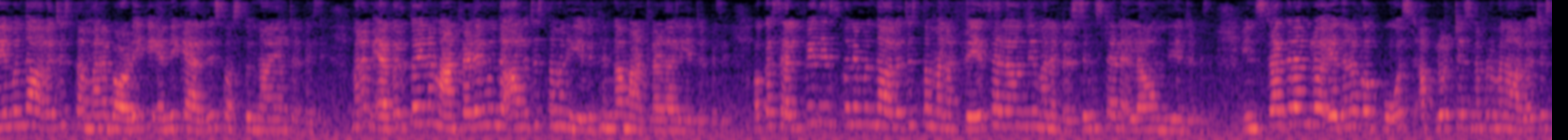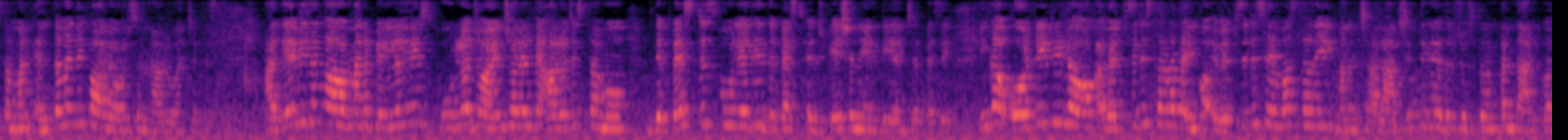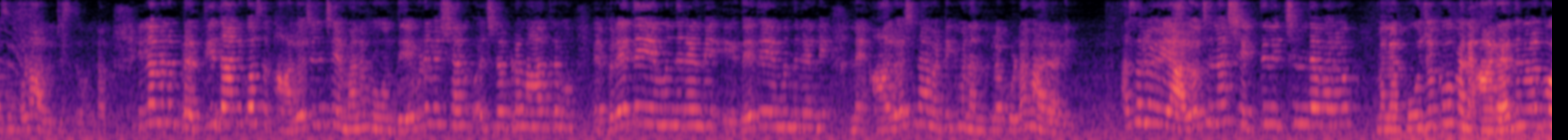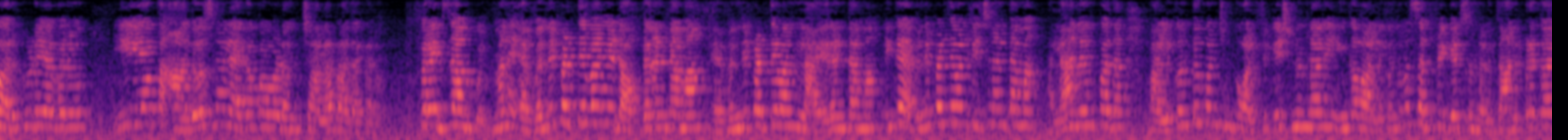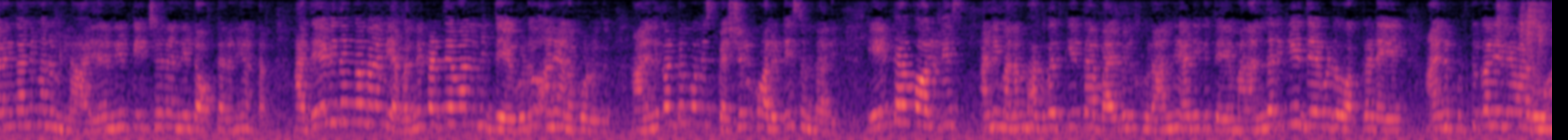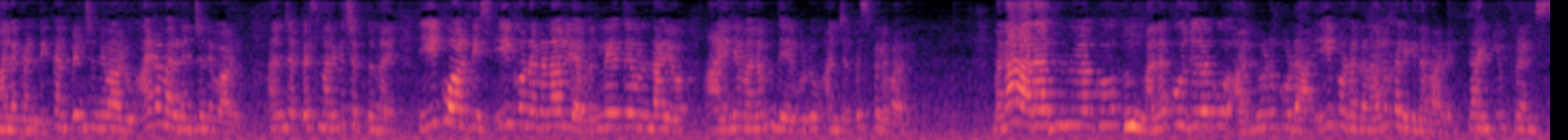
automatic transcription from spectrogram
తినే ముందు ఆలోచిస్తాం మన బాడీకి ఎన్ని క్యాలరీస్ వస్తున్నాయి అని చెప్పేసి. మనం ఎవరితో అయినా మాట్లాడే ముందు ఆలోచిస్తాం మనం ఏ విధంగా మాట్లాడాలి అని చెప్పేసి. ఒక సెల్ఫీ తీసుకునే ముందు ఆలోచిస్తాం మన ఫేస్ ఎలా ఉంది మన డ్రెస్సింగ్ స్టైల్ ఎలా ఉంది అని చెప్పేసి. ఇన్స్టాగ్రామ్లో ఏదైనా ఒక పోస్ట్ అప్లోడ్ చేసినప్పుడు మనం ఆలోచిస్తాం మనకి ఎంతమంది ఫాలోవర్స్ ఉన్నారు అని చెప్పేసి. అదే విధంగా మన పిల్లల్ని స్కూల్లో జాయిన్ చేయాలంటే ఆలోచిస్తాము ది బెస్ట్ స్కూల్ ఏది? ది బెస్ట్ ఎడ్యుకేషన్ ఏంటి? అని చెప్పేసి. ఇంకా ఓటీటీలో ఒక వెబ్ సిరీస్ తర్వాత ఇంకో వెబ్ సిరీస్ ఏమొస్తుంది? మనం చాలా ఆసక్తిగా ఎదురు చూస్తూ ఉంటాం దానికోసం కూడా ఆలోచిస్తూ ఉంటాం. ఇలా మనం ప్రతి దానికోసం ఆలోచించే మనము దేవుడి విషయానికి వచ్చినప్పుడు మాత్రము ఎవరైతే ఏముందినండి ఏదైతే ఏముందినండి అనే ఆలోచన మట్టికి మన అందులో కూడా మారాలి. అసలు ఈ ఆలోచన శక్తినిచ్చింది ఎవరు మన పూజకు మన ఆరాధనలకు అర్హుడు ఎవరు? ఈ యొక్క ఆలోచన లేకపోవడం చాలా బాధాకరం. ఫర్ ఎగ్జాంపుల్ మనం ఎవరిని పడితే వాడిని డాక్టర్ అంటామా? ఎవరిని పడితే వాళ్ళని లాయర్ అంటామా? ఇంకా ఎవరిని పడితే వాళ్ళని టీచర్ అంటామా? అలా అనను కదా. వాళ్ళకంటూ కొంచెం క్వాలిఫికేషన్ ఉండాలి. ఇంకా వాళ్ళకంటూ సర్టిఫికేట్స్ ఉండాలి. దాని ప్రకారంగానే మనం లాయర్ అని టీచర్ అని డాక్టర్ అని అంటాం. అదే విధంగా మనం ఎవరిని పడితే వాళ్ళని దేవుడు అని అనకూడదు. ఆయనకంటూ కొన్ని స్పెషల్ క్వాలిటీస్ ఉండాలి. ఏంటి ఆ క్వాలిటీస్? అని మనం భగవద్గీత బైబిల్ ఖురాన్ని అడిగితే మనందరికీ దేవుడు ఒక్కడే. ఆయన పుట్టుక లేనివాడు ఆయన కంటికి కనిపించనివాడు ఆయన మరణించనివాడు అని చెప్పేసి మనకి చెప్తున్నాయి. ఈ క్వాలిటీస్ ఈ గుణగణాలు ఎవరిలో అయితే ఉన్నాయో ఆయనే మనం దేవుడు అని చెప్పేసి పిలవాలి. మన ఆరాధనలకు మన పూజలకు అర్హుడు కూడా ఈ గుణగణాలు కలిగిన వాడే. Thank you friends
